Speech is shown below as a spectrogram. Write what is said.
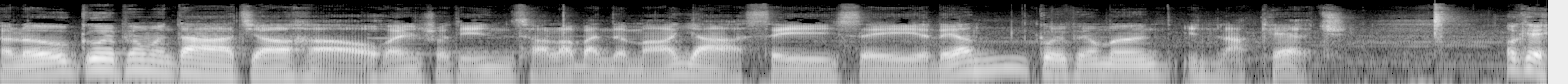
Hello，各位朋友们，大家好，欢迎收听曹老板的玛雅 C C 两。各位朋友们，In Luck Catch。OK，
